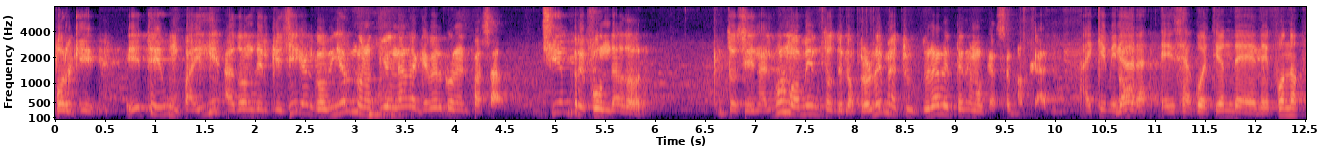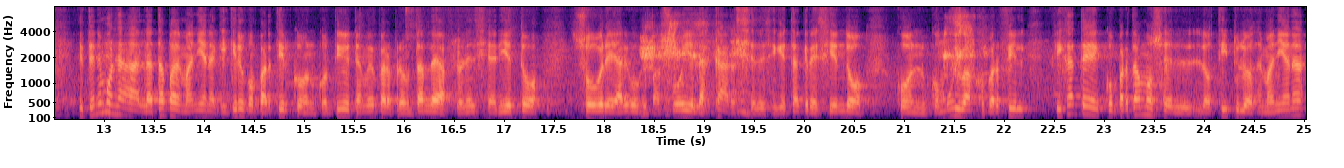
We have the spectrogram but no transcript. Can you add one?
Porque este es un país a donde el que llega al gobierno no tiene nada que ver con el pasado, siempre fundador entonces, en algún momento de los problemas estructurales tenemos que hacernos cargo. Hay que mirar esa cuestión de, fondo. Eh, tenemos la, etapa de mañana que quiero compartir con, contigo y también para preguntarle a Florencia Arieto sobre algo que pasó hoy en las cárceles y que está creciendo con, muy bajo perfil. Fíjate, compartamos los títulos de mañana.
